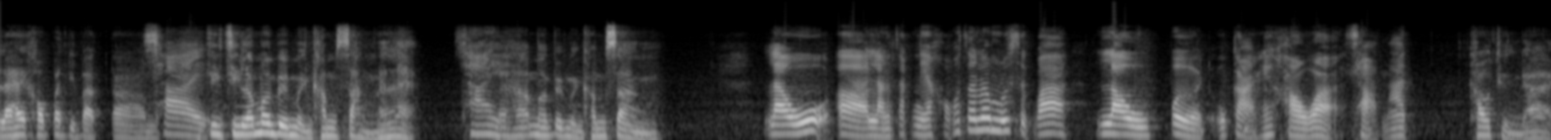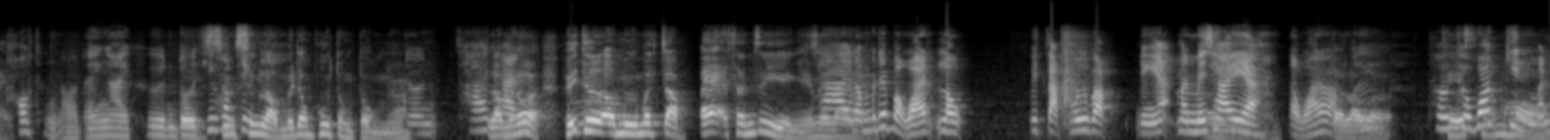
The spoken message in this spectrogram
และให้เขาปฏิบัติตาม ใช่ จริง ๆ แล้วมันเป็นเหมือนคำสั่งนั่นแหละ ใช่นะฮะมันเป็นเหมือนคำสั่ง แล้วเอ่อหลังจากเนี้ยเขาก็จะเริ่มรู้สึกว่าเราเปิดโอกาสให้เขาอะสามารถเข้าถึงได้ เข้าถึงเราได้ง่ายขึ้น โดยที่คซึ่วางมจริซึ่งงเราไม่ต้องพูดตรงๆเนาะเดินใช่เราไม่กต้องแบบเฮ้ยเธอเอามือมาจับแปะฉันสิอย่างเงี้ยไม่ใช่ได้เราไม่ได้บอกว่าเรา ไปจับมือแบบอย่างเงี้ยมันไม่ใช่อะเออแต่ว่าแบบแต่เราเอ้ยอะเธอเทสเธอว่ากลิ่นน้ำหอมมัน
